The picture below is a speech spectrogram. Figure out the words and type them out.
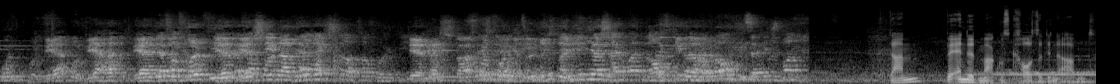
Und, und, wer, und wer, hat, wer, wer verfolgt wer, wer steht da Der Rechtsstaat verfolgt ihn. Der Rechtsstaat verfolgt ihn. Bei denen ja scheinbar drauf geht, aber auch. Ist ja gespannt. Dann beendet Markus Krause den Abend.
